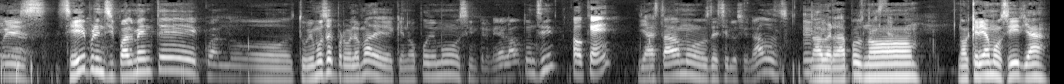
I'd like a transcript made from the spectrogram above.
Pues sí, principalmente cuando tuvimos el problema de que no pudimos imprimir el auto en sí, Ok. ya estábamos desilusionados. La verdad, pues no, no queríamos ir ya.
